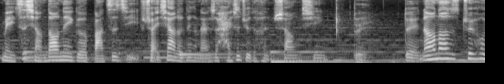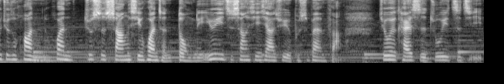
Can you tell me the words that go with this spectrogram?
每次想到那个把自己甩下的那个男生，还是觉得很伤心。对。对，然后呢，最后就是换换，就是伤心换成动力，因为一直伤心下去也不是办法，就会开始注意自己，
